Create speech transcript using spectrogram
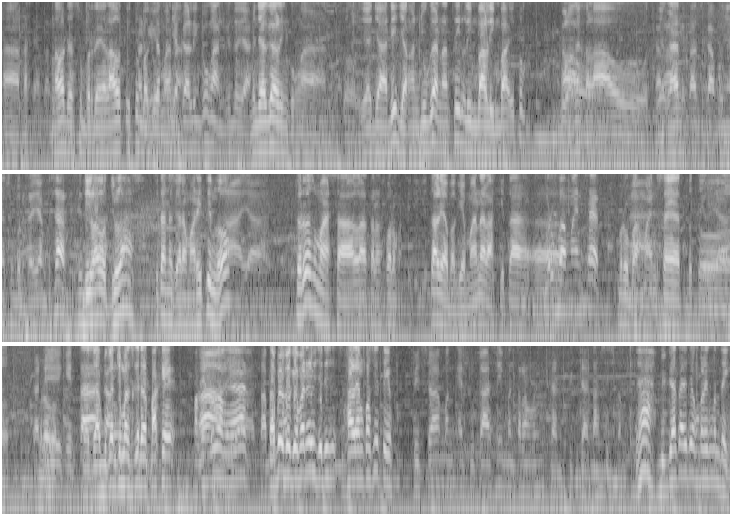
Nah, kesehatan laut dan sumber daya laut itu Dan bagaimana? menjaga lingkungan gitu ya. menjaga lingkungan betul ya jadi jangan juga nanti limbah-limbah itu buangnya ke laut ya kan kita juga punya sumber daya yang besar di situ. di laut jelas kita negara maritim loh Nah, ya. terus masalah transformasi digital ya bagaimana lah kita eh, Merubah mindset. merubah Nah, mindset betul Iya. Jadi kita dan bukan cuma sekedar pakai pakai Ah, doang ya iya. tapi, Tapi bagaimana itu jadi hal yang positif Bisa mengedukasi, mentransformasi dan big data system. ya big data itu yang paling penting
